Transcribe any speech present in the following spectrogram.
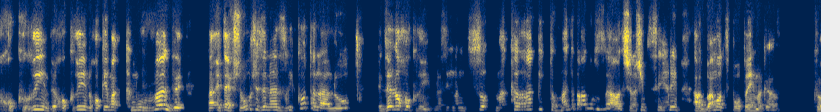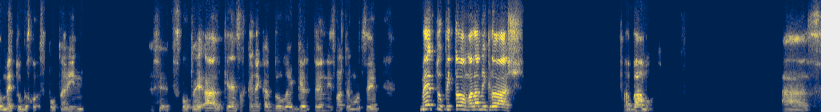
חוקרים וחוקרים וחוקרים, כמובן, זה, את האפשרות שזה מהזריקות הללו, את זה לא חוקרים, מנסים למצוא מה קרה פתאום, מה הדבר המוזר הזה שאנשים צעירים, 400 ספורטאים אגב, כבר מתו, בכל- ספורטאים, ספורטאי על, כן, שחקני כדורגל, טניס, מה שאתם רוצים, מתו פתאום על המגרש. 400. אז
